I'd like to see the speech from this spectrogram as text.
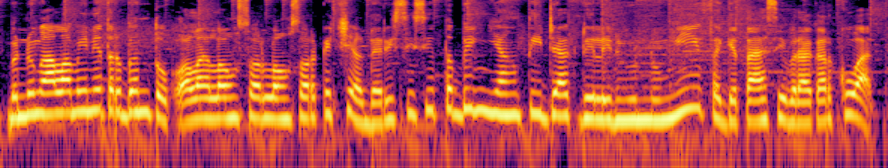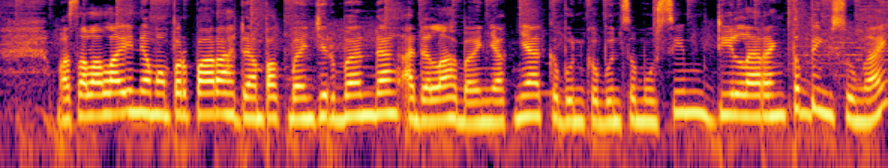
Bendung alam ini terbentuk oleh longsor-longsor kecil dari sisi tebing yang tidak dilindungi vegetasi berakar kuat. Masalah lain yang memperparah dampak banjir bandang adalah banyaknya kebun-kebun semusim di lereng tebing sungai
